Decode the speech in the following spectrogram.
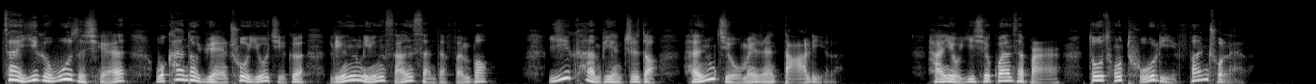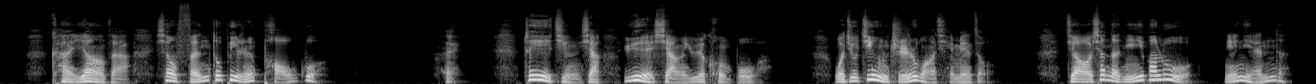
在一个屋子前，我看到远处有几个零零散散的坟包，一看便知道很久没人打理了。还有一些棺材板都从土里翻出来了，看样子啊，像坟都被人刨过。嘿，这景象越想越恐怖啊！我就径直往前面走，脚下的泥巴路黏黏的。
